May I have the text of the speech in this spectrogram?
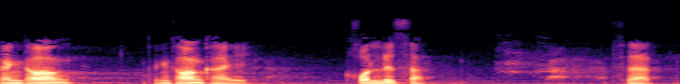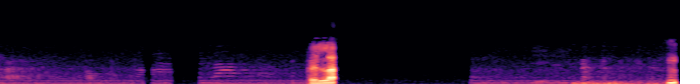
แทงท้อง แทงท้องใคร คนหรือสัตว์ สัตว์ไปล่หึ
